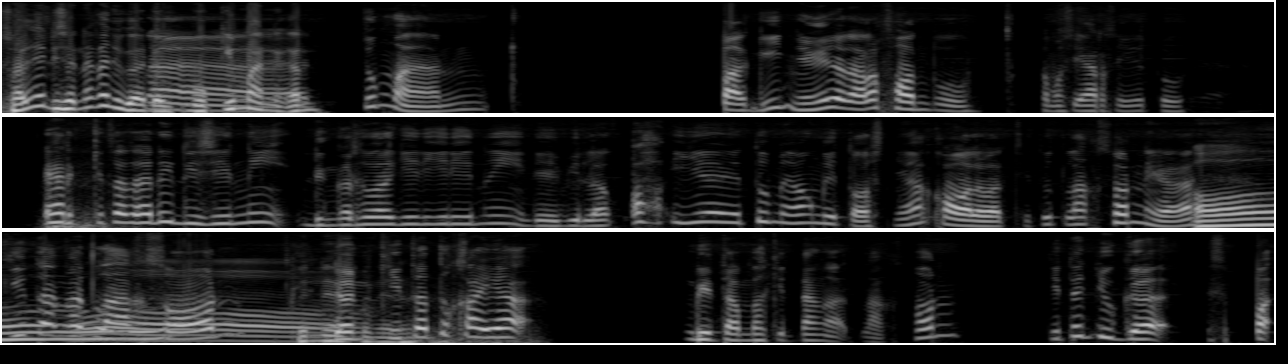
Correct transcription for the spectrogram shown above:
Soalnya di sana kan juga ada Nah, pemukiman kan. cuman paginya kita telepon tuh sama si RC itu Er kita tadi di sini dengar suara gini gini dia bilang oh iya itu memang mitosnya kalau lewat situ klakson ya Oh. Kita nggak klakson, Oh. Bener. dan kita tuh kayak ditambah kita nggak klakson kita juga sepa,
